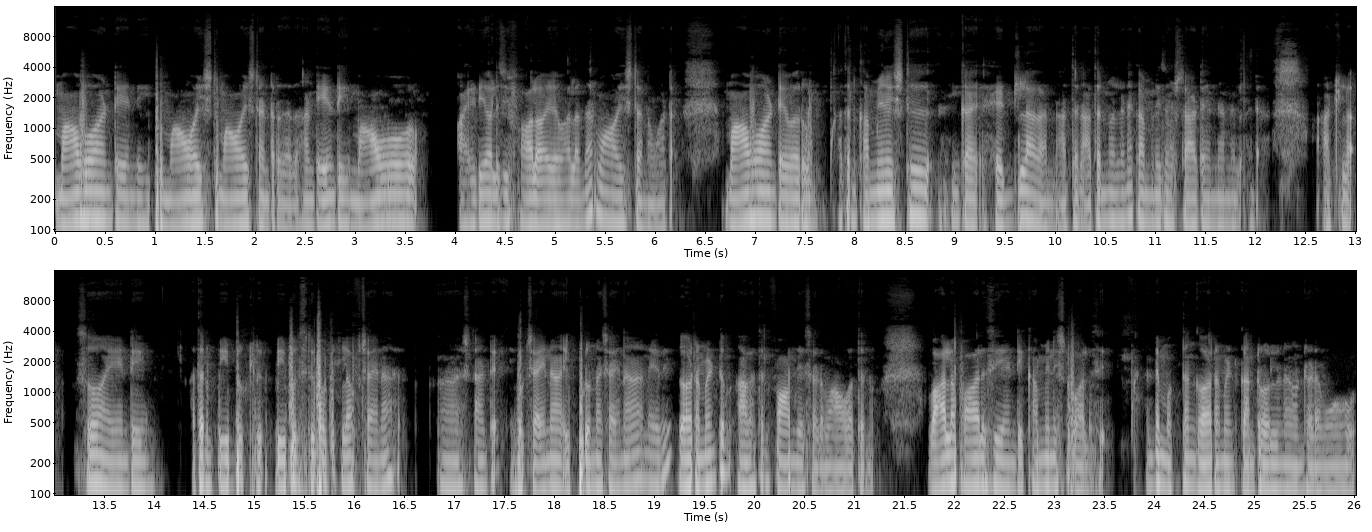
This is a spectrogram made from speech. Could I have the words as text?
మావో అంటే ఏంటి? ఇప్పుడు మావోయిస్ట్ మావోయిస్ట్ అంటారు కదా. అంటే ఏంటి? మావో ఐడియాలజీ ఫాలో అయ్యే వాళ్ళందరూ మావోయిస్ట్ అనమాట మావో అంటే ఎవరు? అతను కమ్యూనిస్ట్ ఇంకా హెడ్ లాగా అన్న. అతను అతని వల్లనే కమ్యూనిజం స్టార్ట్ అయింది అన్నది అట్లా. సో ఏంటి? అతను people people's republic of China అంటే ఇప్పుడు చైనా ఇప్పుడున్న చైనా అనేది గవర్నమెంట్ అతను ఫామ్ చేశాడు మా అతను వాళ్ళ పాలసీ ఏంటి? Communist policy. అంటే మొత్తం గవర్నమెంట్ కంట్రోల్లోనే ఉండడము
